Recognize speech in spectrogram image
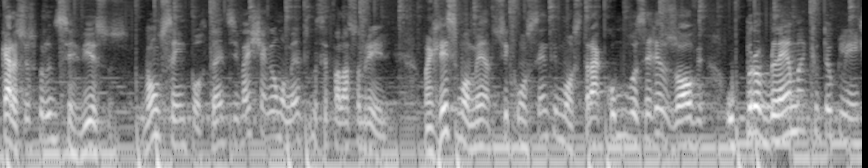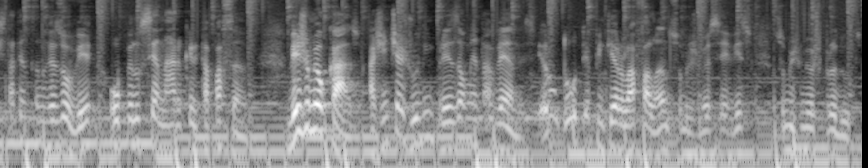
Cara, seus produtos e serviços vão ser importantes e vai chegar o momento de você falar sobre ele. Mas nesse momento, se concentre em mostrar como você resolve o problema que o teu cliente está tentando resolver ou pelo cenário que ele está passando. Veja o meu caso, a gente ajuda a empresa a aumentar vendas. Eu não estou o tempo inteiro lá falando sobre os meus serviços, sobre os meus produtos.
